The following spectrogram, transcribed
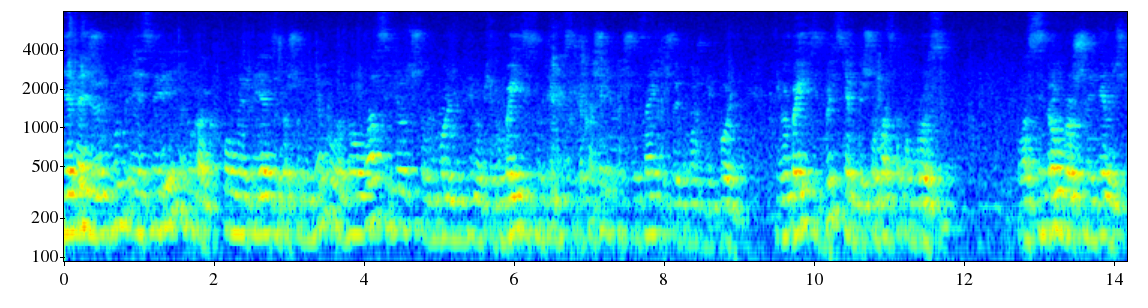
И опять же, внутреннее смирение, ну как, полное приятие то, что бы не было, но у вас идет, что любой любви вообще, вы боитесь внутри близких отношений, потому что вы знаете, что это может быть больно. И вы боитесь быть с кем-то, что вас потом бросят. У вас синдром брошенной девочки.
